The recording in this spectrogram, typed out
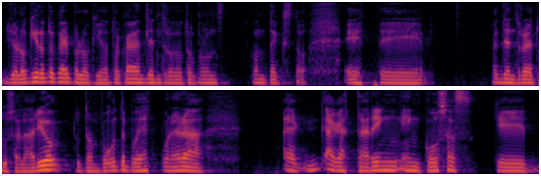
yo lo quiero tocar, pero lo quiero tocar dentro de otro contexto. Este, pues dentro de tu salario, tú tampoco te puedes poner a, gastar en, en, cosas que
